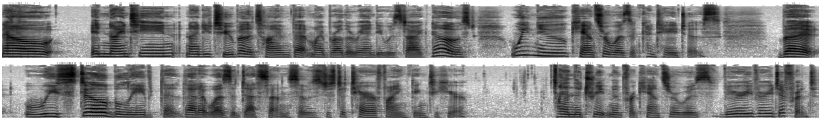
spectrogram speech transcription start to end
Now, in 1992, by the time that my brother Randy was diagnosed, we knew cancer wasn't contagious, but we still believed that, that it was a death sentence. It was just a terrifying thing to hear. And the treatment for cancer was very, very different.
